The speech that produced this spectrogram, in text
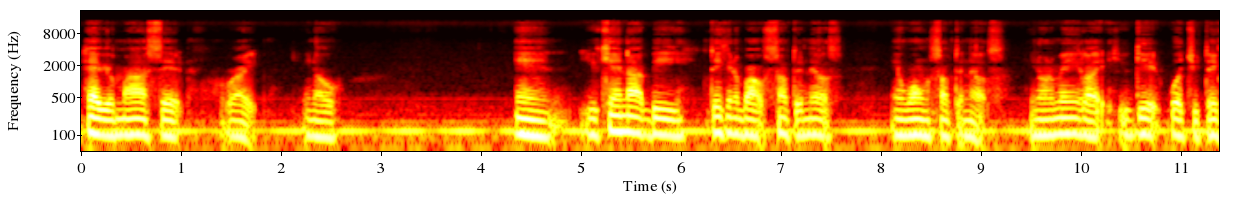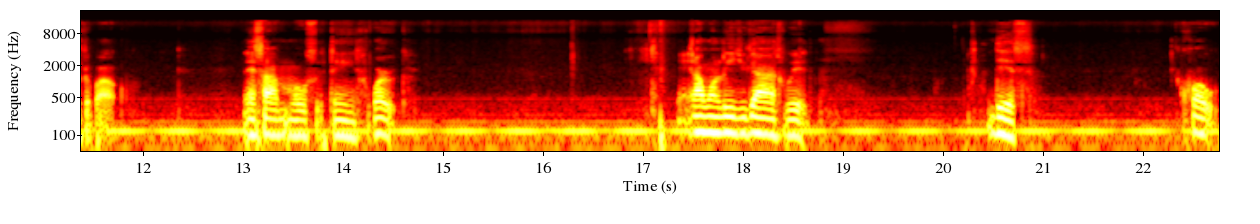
have your mindset right, you know. And you cannot be thinking about something else and want something else. You know what I mean? Like you get what you think about. That's how most of things work. And I want to leave you guys with this quote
